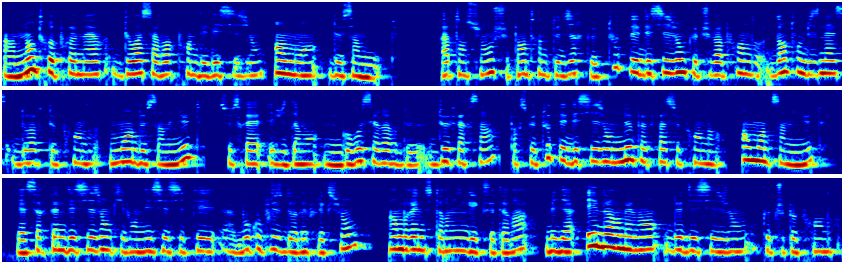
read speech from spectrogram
Un entrepreneur doit savoir prendre des décisions en moins de 5 minutes. Attention, je suis pas en train de te dire que toutes les décisions que tu vas prendre dans ton business doivent te prendre moins de 5 minutes. Ce serait évidemment une grosse erreur de, de faire ça, parce que toutes les décisions ne peuvent pas se prendre en moins de 5 minutes. Il y a certaines décisions qui vont nécessiter euh, beaucoup plus de réflexion, un brainstorming, etc. Mais il y a énormément de décisions que tu peux prendre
